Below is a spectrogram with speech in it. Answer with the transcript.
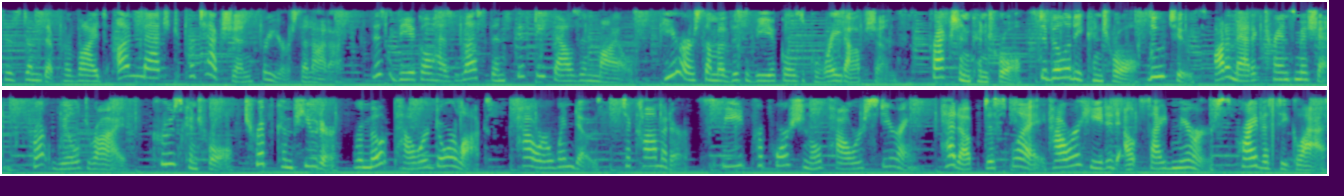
system that provides unmatched protection for your Sonata. This vehicle has less than 50,000 miles. Here are some of this vehicle's great options. Traction control, stability control, Bluetooth, automatic transmission, front wheel drive, cruise control, trip computer, remote power door locks, power windows, tachometer, speed proportional power steering, head-up display, power heated outside mirrors, privacy glass,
